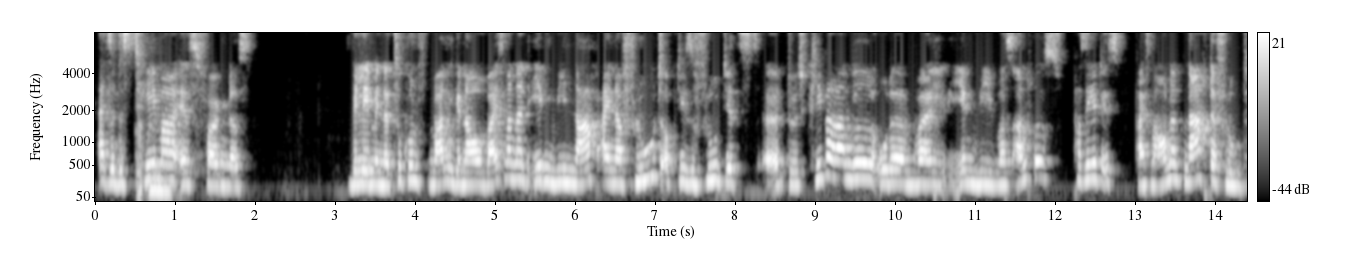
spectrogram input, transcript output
also das Thema ist folgendes. Wir leben in der Zukunft. Wann genau, weiß man nicht. Irgendwie nach einer Flut, ob diese Flut jetzt äh, durch Klimawandel oder weil irgendwie was anderes passiert ist, weiß man auch nicht. Nach der Flut.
